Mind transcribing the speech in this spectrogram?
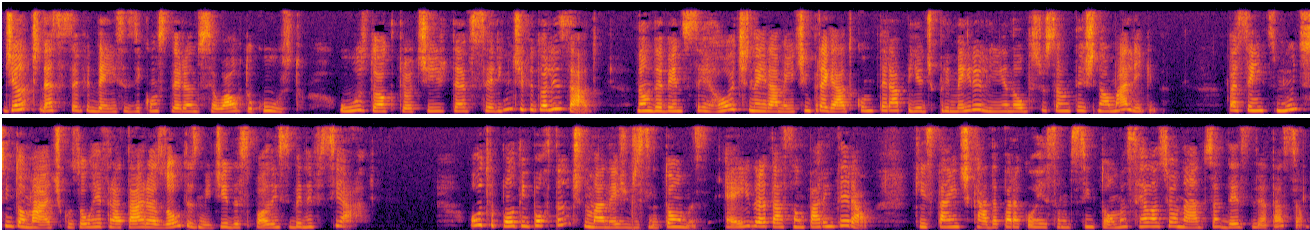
Diante dessas evidências e considerando seu alto custo, o uso do octreotide deve ser individualizado, não devendo ser rotineiramente empregado como terapia de primeira linha na obstrução intestinal maligna. Pacientes muito sintomáticos ou refratários às outras medidas podem se beneficiar. Outro ponto importante no manejo de sintomas é a hidratação parenteral, que está indicada para a correção de sintomas relacionados à desidratação.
